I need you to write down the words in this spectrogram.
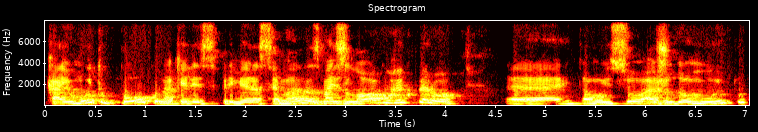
caiu muito pouco naquelas primeiras semanas, mas logo recuperou. Uh, então, isso ajudou muito.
